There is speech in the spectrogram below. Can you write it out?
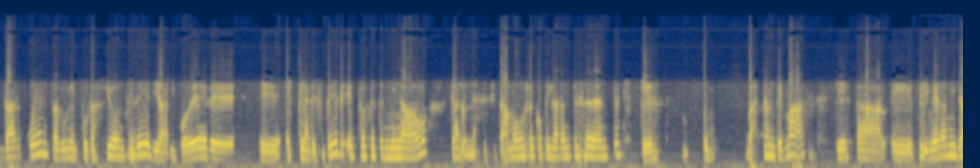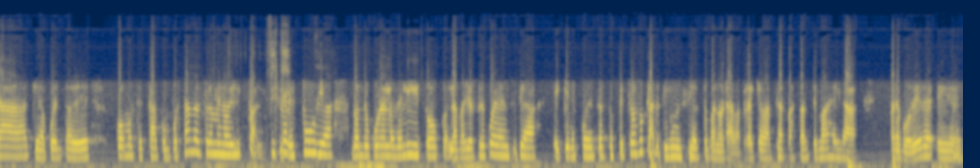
dar cuenta de una imputación seria y poder... Eh, eh, esclarecer hechos determinados, claro, necesitamos recopilar antecedentes, que es bastante más que esta eh, primera mirada que da cuenta de cómo se está comportando el fenómeno delictual. Fiscal. Si se estudia dónde ocurren los delitos, la mayor frecuencia, eh, quiénes pueden ser sospechosos, claro, tiene un cierto panorama, pero hay que avanzar bastante más en la para poder eh,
